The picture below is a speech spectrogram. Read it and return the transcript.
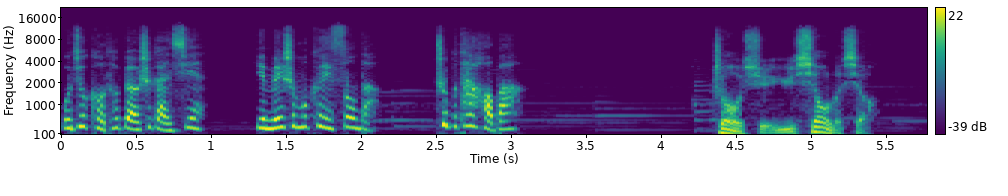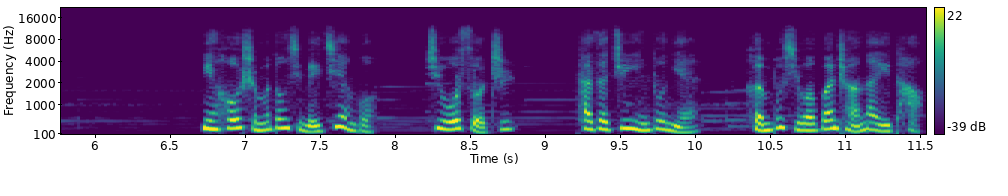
我就口头表示感谢，也没什么可以送的，这不太好吧？赵雪玉笑了笑，宁侯什么东西没见过？据我所知，他在军营多年，很不喜欢官场那一套，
